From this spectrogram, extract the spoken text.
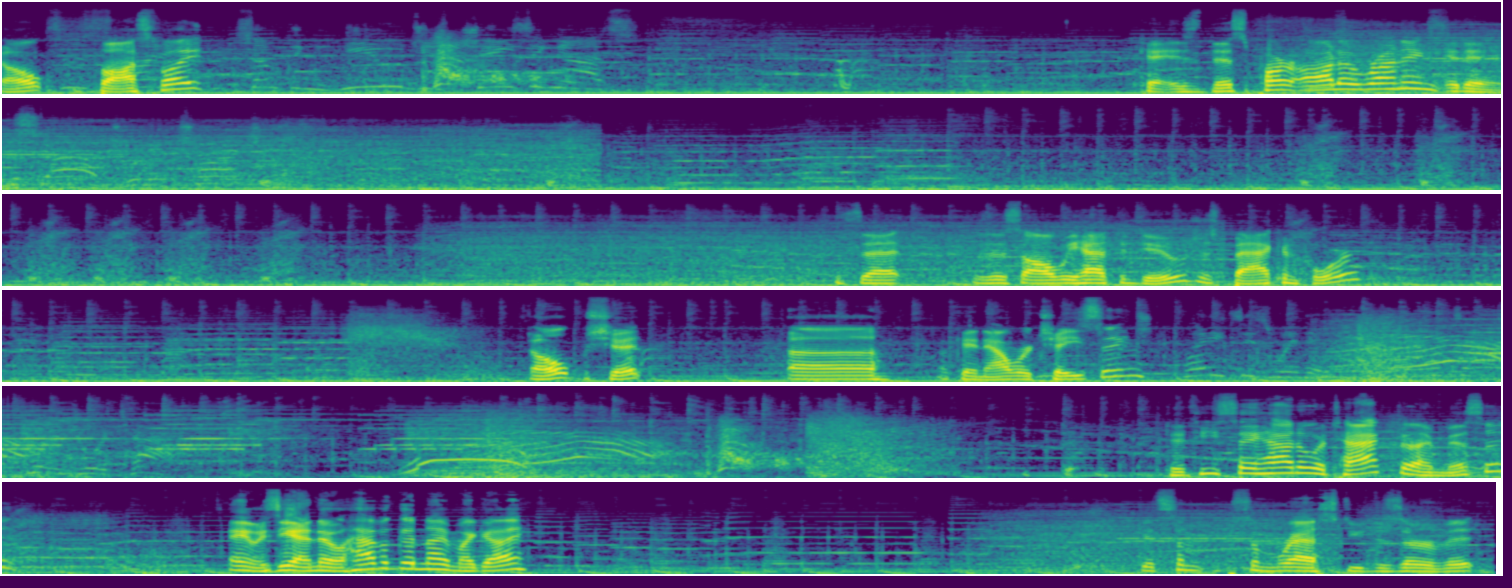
Oh, boss fight? Okay, is this part auto running? It is. That is this all we have to do? Just back and forth? Oh shit. Uh okay, now we're chasing. Did he say how to attack? Did I miss it? Anyways, yeah, no. Have a good night, my guy. Get some some rest. You deserve it.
